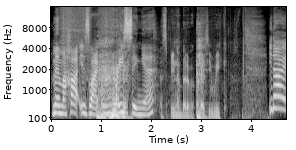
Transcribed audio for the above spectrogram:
Man, my heart is like racing, yeah? It's been a bit of a crazy week. You know,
